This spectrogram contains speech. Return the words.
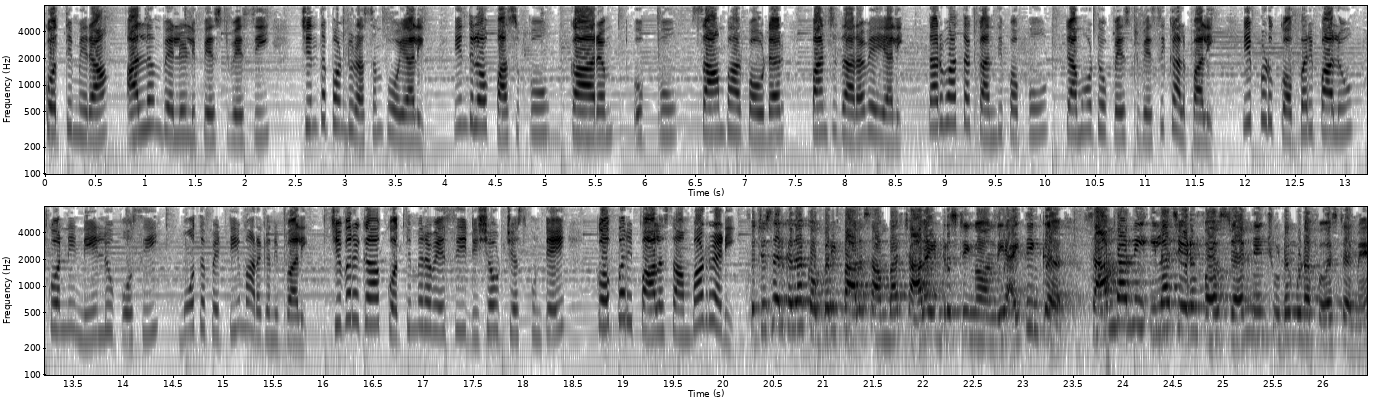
కొత్తిమీర అల్లం వెల్లుల్లి పేస్ట్ వేసి చింతపండు రసం పోయాలి. ఇందులో పసుపు కారం ఉప్పు సాంబార్ పౌడర్ పంచదార వేయాలి. తర్వాత కందిపప్పు టమోటో పేస్ట్ వేసి కలపాలి. ఇప్పుడు కొబ్బరి పాలు కొన్ని నీళ్ళు పోసి మూత పెట్టి మరగనివ్వాలి. చివరగా కొత్తిమీర వేసి డిష్ అవుట్ చేసుకుంటే కొబ్బరి పాల సాంబార్ రెడీ. వచ్చేసారు కదా కొబ్బరి పాల సాంబార్ చాలా ఇంట్రెస్టింగ్గా ఉంది. ఐ థింక్ uh, సాంబార్ని ఇలా చేయడం ఫస్ట్ టైం నేను చూడడం కూడా ఫస్ట్ టైమే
